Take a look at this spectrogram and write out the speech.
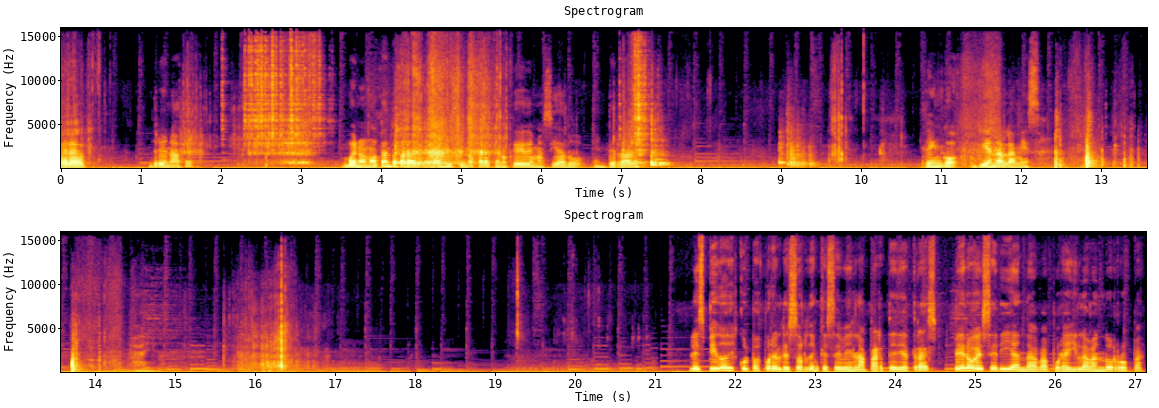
para drenaje. Bueno, no tanto para drenaje, sino para que no quede demasiado enterrado. Tengo llena la mesa. Les pido disculpas por el desorden que se ve en la parte de atrás, pero ese día andaba por ahí lavando ropa,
